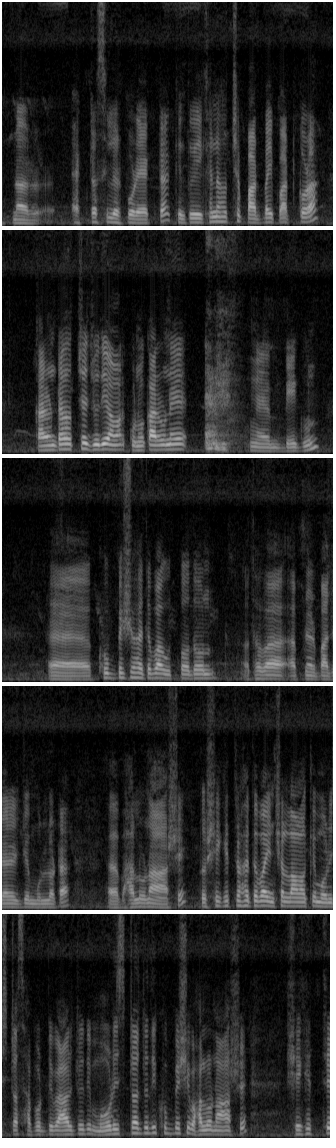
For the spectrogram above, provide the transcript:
আপনার একটা সিলের পরে একটা, কিন্তু এখানে হচ্ছে পার্ট বাই পার্ট করা। কারণটা হচ্ছে যদি আমার কোনো কারণে বেগুন খুব বেশি হয়তো বা উৎপাদন অথবা আপনার বাজারের যে মূল্যটা ভালো না আসে, তো সেক্ষেত্রে হয়তো বা ইনশাল্লাহ আমাকে মরিচটা সাপোর্ট দেবে। আর যদি মরিচটা যদি খুব বেশি ভালো না আসে, সেক্ষেত্রে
